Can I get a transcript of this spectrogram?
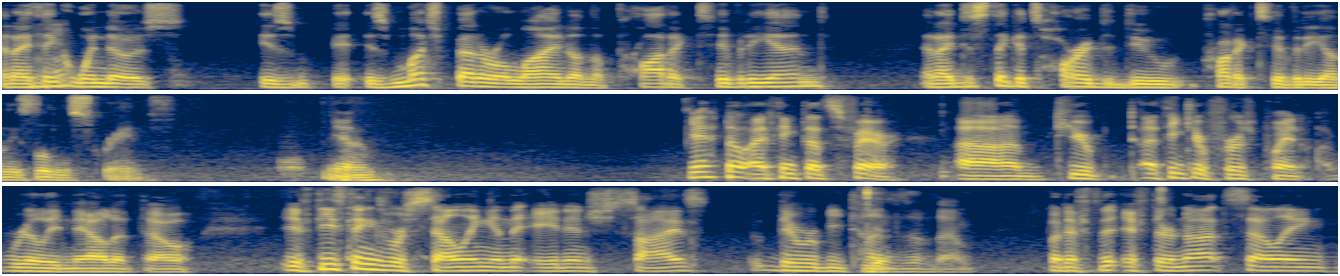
And I mm-hmm. think Windows is is much better aligned on the productivity end. And I just think it's hard to do productivity on these little screens. Yeah. Know? Yeah, no, I think that's fair. Um, to your, I think your first point really nailed it, though. If these things were selling in the eight-inch size, there would be tons yeah. of them. But if the, if they're not selling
